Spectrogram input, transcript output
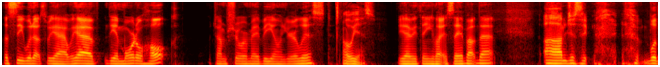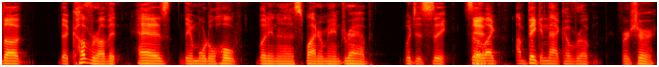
Let's see what else we have. We have the Immortal Hulk, which I'm sure may be on your list. Oh yes. Do you have anything you'd like to say about that? Um, just well the the cover of it has the Immortal Hulk, but in a Spider-Man drab, which is sick. So Yeah. like I'm picking that cover up for sure.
